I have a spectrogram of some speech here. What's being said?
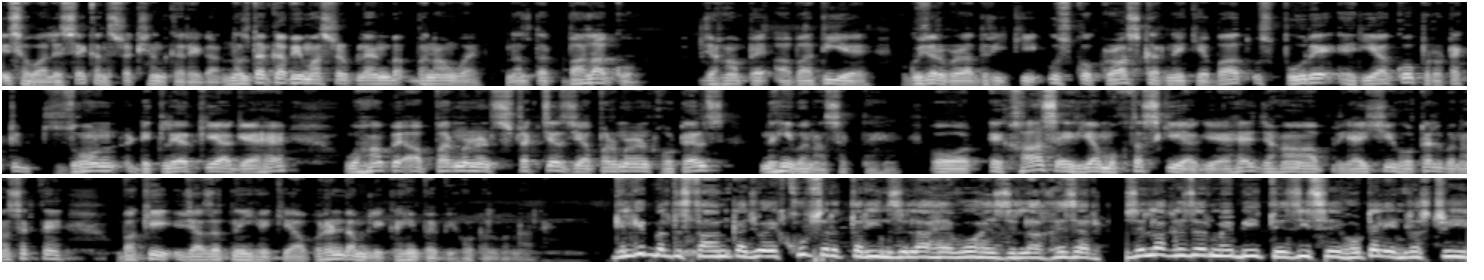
اس حوالے سے کنسٹرکشن کرے گا۔ نلتر کا بھی ماسٹر پلان بنا ہوا ہے۔ نلتر بالا کو جہاں پہ آبادی ہے گجر برادری کی، اس کو کراس کرنے کے بعد اس پورے ایریا کو پروٹیکٹڈ زون ڈکلیئر کیا گیا ہے۔ وہاں پہ آپ پرماننٹ اسٹرکچرز یا پرماننٹ ہوٹلز نہیں بنا سکتے ہیں۔ اور ایک خاص ایریا مختص کیا گیا ہے جہاں آپ رہائشی ہوٹل بنا سکتے ہیں۔ باقی اجازت نہیں ہے کہ آپ رینڈملی کہیں پہ بھی ہوٹل بنا لیں۔ گلگت بلتستان کا جو ایک خوبصورت ترین ضلع ہے، وہ ہے ضلع غزر۔ ضلع غزر میں بھی تیزی سے ہوٹل انڈسٹری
